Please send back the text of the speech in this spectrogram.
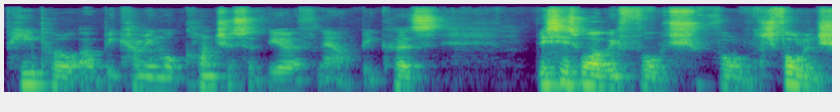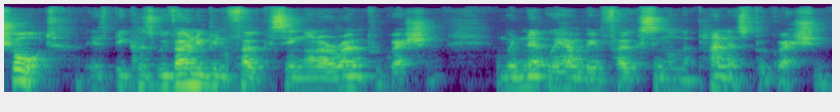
people are becoming more conscious of the earth now, because this is why we've fall, fall, fallen short, is because we've only been focusing on our own progression, and we, we haven't been focusing on the planet's progression.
